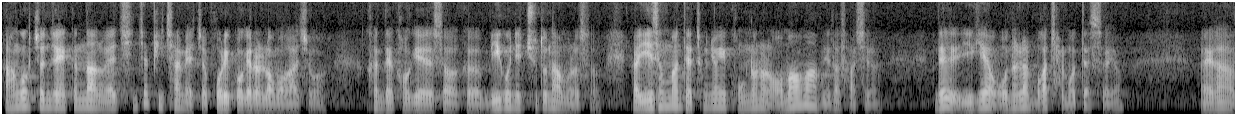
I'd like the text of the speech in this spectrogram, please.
한국 전쟁이 끝난 후에 진짜 비참했죠. 보릿고개를 넘어가지고 그런데 거기에서 그 미군이 주둔함으로써 그러니까 이승만 대통령의 공로는 어마어마합니다, 사실은. 근데 이게 오늘날 뭐가 잘못됐어요? 내가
